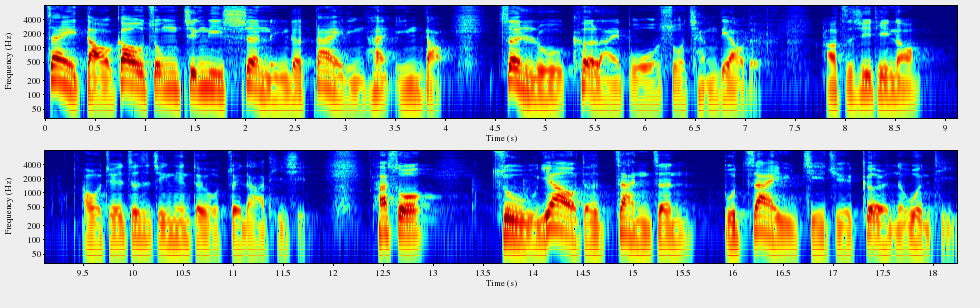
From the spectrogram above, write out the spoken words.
在祷告中经历圣灵的带领和引导，正如克莱伯所强调的。好，仔细听哦。好，我觉得这是今天对我最大的提醒。他说，主要的战争不在于解决个人的问题，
